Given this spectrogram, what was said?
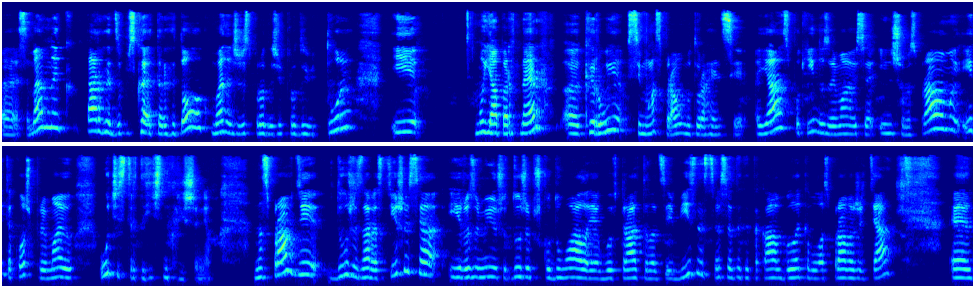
е, СММник, таргет запускає таргетолог, менеджери з продажів продають тури. І моя партнер е, керує всіма справами турагенції. А я спокійно займаюся іншими справами і також приймаю участь в стратегічних рішеннях. Насправді дуже зараз тішуся і розумію, що дуже б шкодувала, якби втратила цей бізнес. Це все-таки така велика була справа життя. Е,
